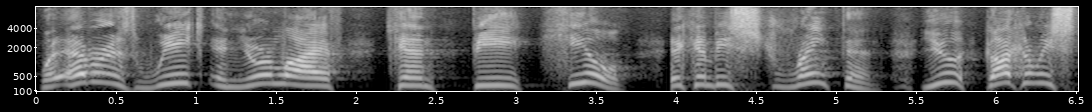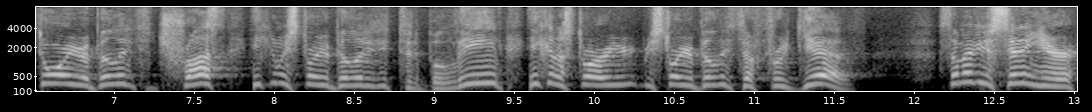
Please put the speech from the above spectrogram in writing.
whatever is weak in your life can be healed. It can be strengthened. You, God can restore your ability to trust. He can restore your ability to believe. He can restore, restore your ability to forgive. Some of you sitting here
